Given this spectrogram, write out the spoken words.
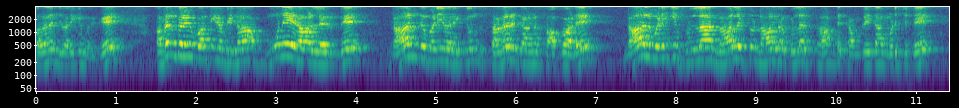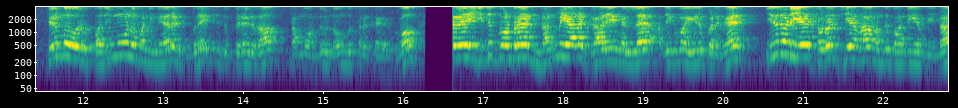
பதினஞ்சு வரைக்கும் இருக்கு. அதன் பிறகு பார்த்தீங்க அப்படின்னா மூணே கால்ல இருந்து நான்கு மணி வரைக்கும் சகருக்கான சாப்பாடு நாலு மணிக்கு ஃபுல்லா நாலு டு நாலரைக்குள்ள சாப்பிட்டு கம்ப்ளீட்டா முடிச்சுட்டு திரும்ப ஒரு பதிமூணு மணி நேரம் பிரேக்குக்கு பிறகுதான் நம்ம வந்து நோன்பு திறக்க இருக்கோம். எனவே இது போன்ற நன்மையான காரியங்கள்ல அதிகமா ஈடுபடுங்க. இதனுடைய தொடர்ச்சியா தான் வந்து பாத்தீங்க அப்படின்னா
